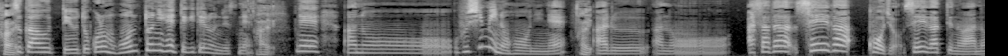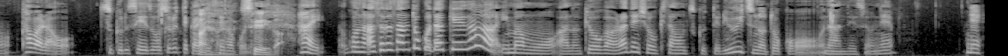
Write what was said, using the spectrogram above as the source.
はい。使うっていうところも本当に減ってきてるんですね。はい。で、あのー伏見の方にね、はい。ある、あのー浅田製画工場。製画っていうのは、あの、瓦を作る、製造するって書い。て製画工場。はい。この浅田さんとこだけが、今も、あの、京瓦で正気さんを作ってる唯一のとこなんですよね。で、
